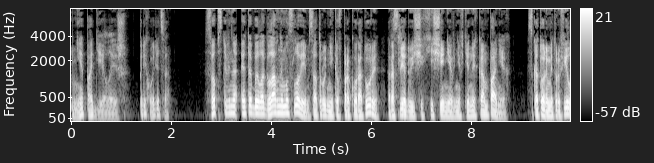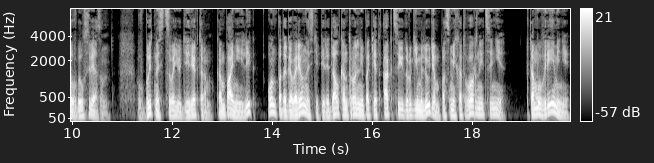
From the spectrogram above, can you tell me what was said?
не поделаешь. Приходится. Собственно, это было главным условием сотрудников прокуратуры, расследующих хищения в нефтяных компаниях, с которыми Труфилов был связан. В бытность свою директором компании «Лик» он по договоренности передал контрольный пакет акций другим людям по смехотворной цене. К тому времени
